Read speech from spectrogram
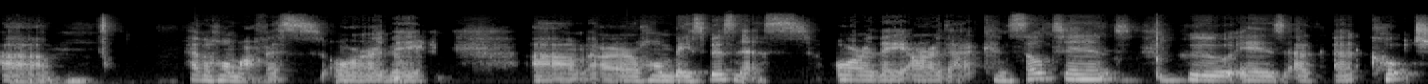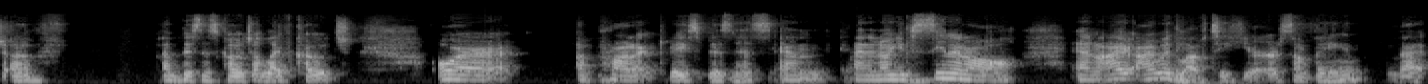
um, have a home office or they um, are a home based business or they are that consultant who is a, a coach of a business coach, a life coach, or a product based business and, and I know you've seen it all and I, I would love to hear something that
